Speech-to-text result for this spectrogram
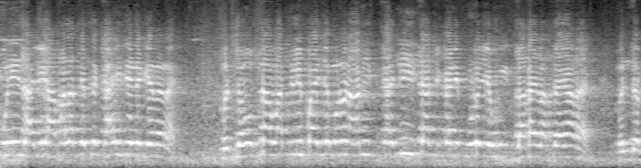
कुणी झाली आम्हाला त्याचं काही देणं गेलं नाही. पण संस्था वाचली पाहिजे म्हणून आम्ही कधीही त्या ठिकाणी पुढे येऊन लढायला तयार आहे. पण जर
